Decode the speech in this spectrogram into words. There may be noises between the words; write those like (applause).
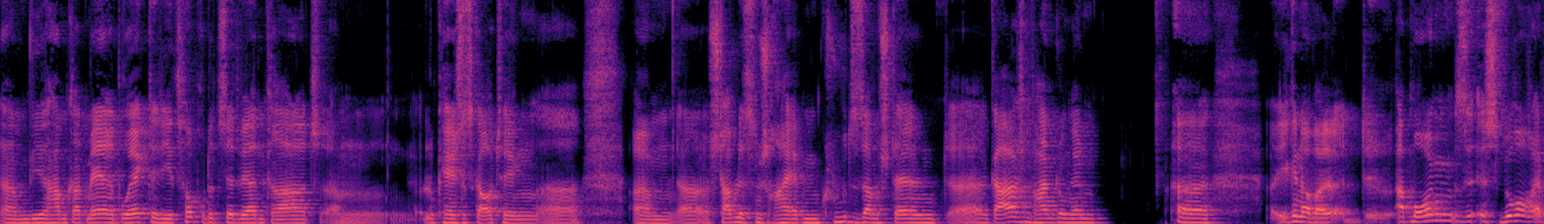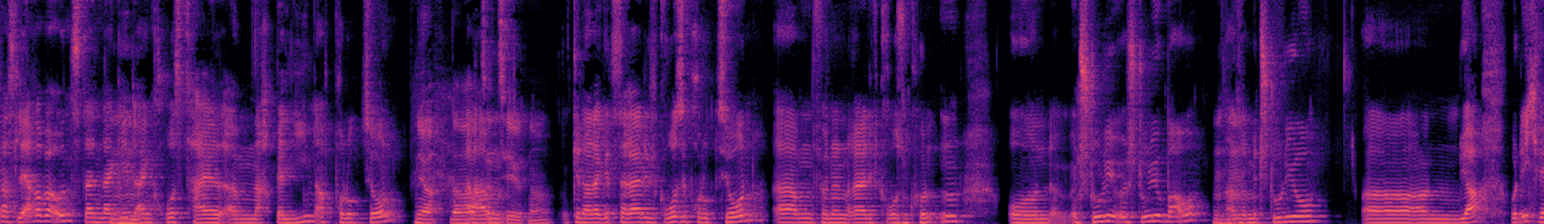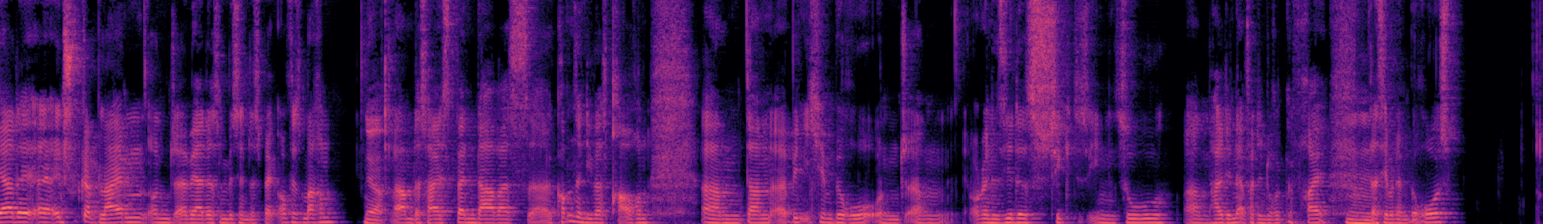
Ähm, wir haben gerade mehrere Projekte, die jetzt vorproduziert werden, gerade ähm, Location Scouting, äh, ähm, äh, Stablisten schreiben, Crew zusammenstellen, äh, Gagenverhandlungen. Äh, ja, genau, weil äh, ab morgen ist das Büro auch etwas leerer bei uns, denn da geht ein Großteil ähm, nach Berlin auf Produktion. Ja, da hat's Ähm, erzählt, ne? Genau, da gibt's eine relativ große Produktion ähm, für einen relativ großen Kunden und ähm, in Studio, Studiobau, also mit Studio. Ähm, ja, und ich werde äh, in Stuttgart bleiben und äh, werde so ein bisschen das Backoffice machen. Ja. Ähm, das heißt, wenn da was äh, kommt, wenn die was brauchen, ähm, dann äh, bin ich im Büro und ähm, organisiere das, schicke es ihnen zu, ähm, halte ihnen einfach den Rücken frei, Mhm. dass jemand im Büro ist.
